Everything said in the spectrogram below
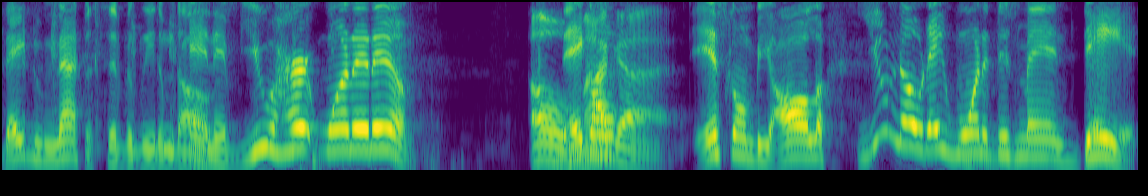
they do not Specifically, them dogs. and if you hurt one of them Oh they my gon- god, it's gonna be all you know they wanted this man dead.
